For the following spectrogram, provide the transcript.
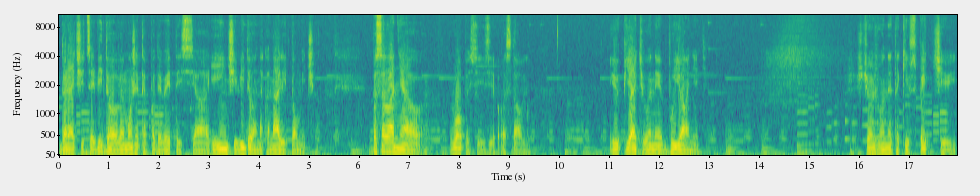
До речі, це відео ви можете подивитися і інші відео на каналі Томича. Посилання в описі оставлю. І в 5 вони буянять. Що ж вони такі вспитчиві?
